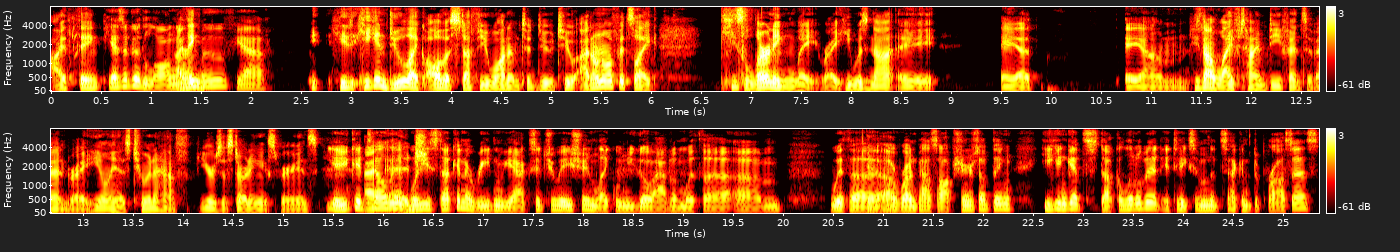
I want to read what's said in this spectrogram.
I think He has a good long I think- move. Yeah. he he he can do like all the stuff you want him to do too. I don't know if it's like he's learning late, right? He was not a a a, a um he's not a lifetime defensive end, right? He only has two and a half years of starting experience. Yeah, you could tell that when he's stuck in a read and react situation, like when you go at him with a um with a, Yeah. a run pass option or something, he can get stuck a little bit. It takes him a second to process.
